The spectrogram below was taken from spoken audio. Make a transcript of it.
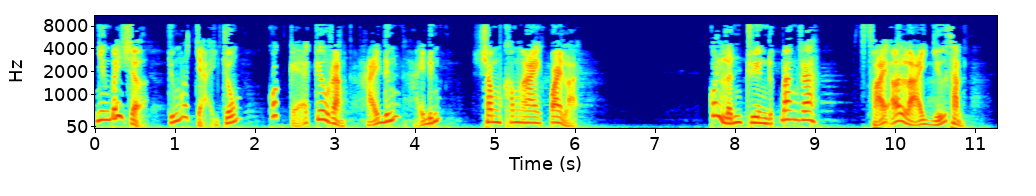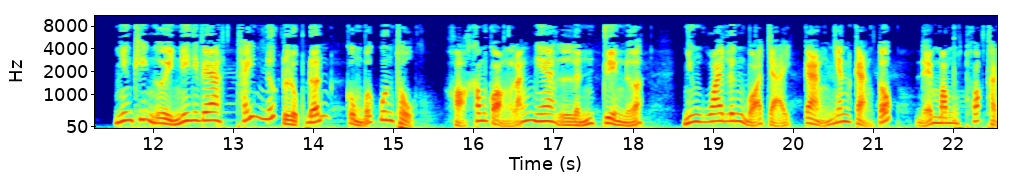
Nhưng bây giờ chúng nó chạy trốn, có kẻ kêu rằng hãy đứng, hãy đứng, song không ai quay lại. Có lệnh truyền được ban ra, phải ở lại giữ thành. Nhưng khi người Ninive thấy nước lụt đến cùng với quân thù, họ không còn lắng nghe lệnh truyền nữa, nhưng quay lưng bỏ chạy càng nhanh càng tốt để mong thoát thân.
